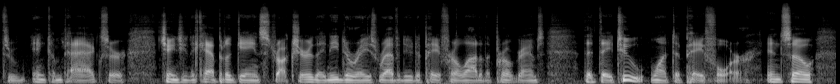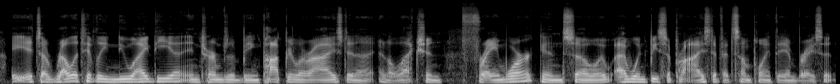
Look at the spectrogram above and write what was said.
through income tax or changing the capital gain structure. They need to raise revenue to pay for a lot of the programs that they too want to pay for. And so it's a relatively new idea in terms of being popularized in a, an election framework. And so I wouldn't be surprised if at some point they embrace it.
